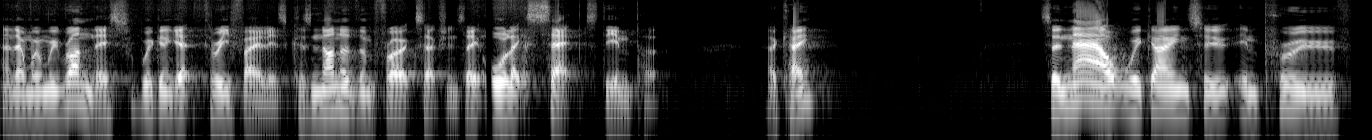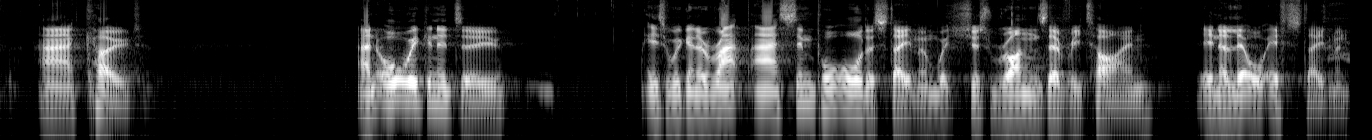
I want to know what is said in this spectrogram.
And then when we run this, we're going to get three failures, because none of them throw exceptions. They all accept the input. Okay? So now we're going to improve our code. And all we're going to do is we're going to wrap our simple order statement, which just runs every time, in a little if statement.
